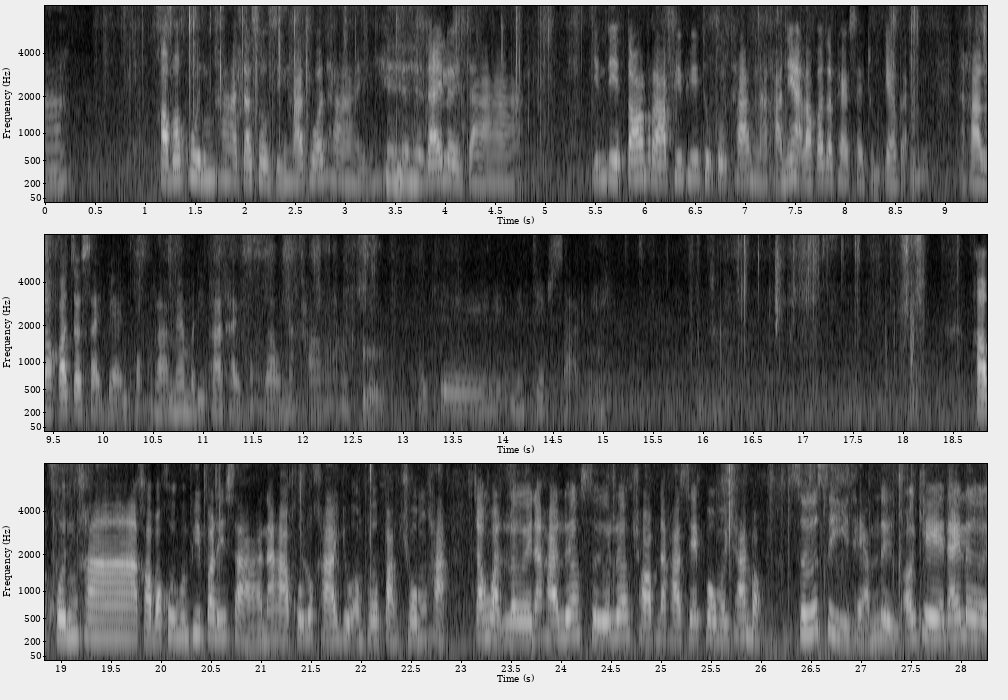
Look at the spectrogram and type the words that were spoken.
นะ ขอบพระคุณค่ะจะส่งสินค้าทั่วไทย ได้เลยจ้า ยินดีต้อนรับพี่ๆทุก ๆ ท่านนะคะ เนี่ยเราก็จะแพ็คใส่ถุงแก้วแบบนี้นะคะ เราก็จะใส่แบรนด์ของร้านแม่มารีผ้าไทยของเรานะคะ โอเค นี่เทปใสนะคะ ขอบคุณค่ะ ขอบพระคุณคุณพี่ปริสานะคะ คุณลูกค้าอยู่อำเภอปากชมค่ะ จังหวัดเลยนะคะ เลือกซื้อเลือกช็อปนะคะ เซตโปรโมชั่นบอกซื้อ 4 แถม 1 โอเคได้เลย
